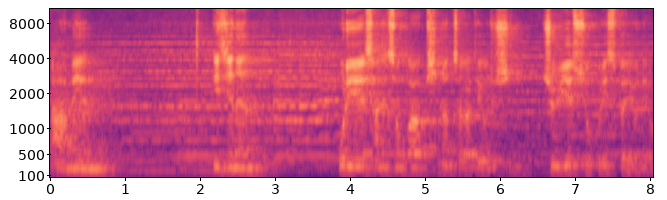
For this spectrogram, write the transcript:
아멘. 이제는 우리의 산성과 피난처가 되어 주신 주 예수 그리스도의 은혜와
